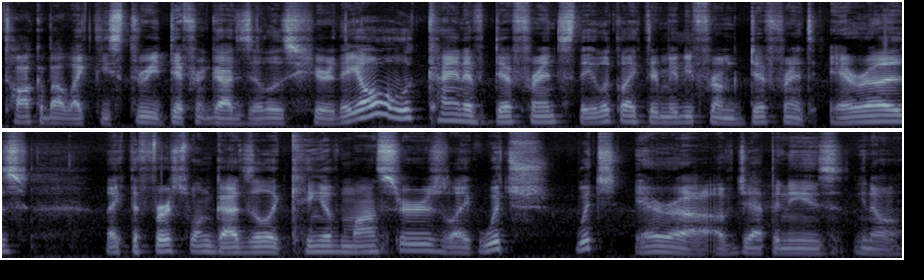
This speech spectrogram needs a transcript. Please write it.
talk about like these three different Godzillas here. They all look kind of different. They look like they're maybe from different eras. Like the first one, Godzilla King of Monsters. Like which which era of Japanese, you know,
